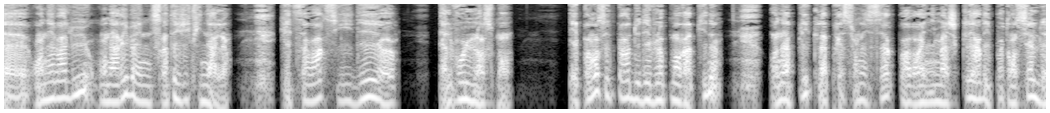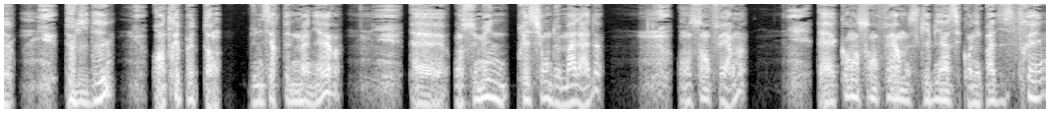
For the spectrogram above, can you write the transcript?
euh, on évalue, on arrive à une stratégie finale, qui est de savoir si l'idée, elle vaut le lancement. Et pendant cette période de développement rapide, on applique la pression nécessaire pour avoir une image claire des potentiels de l'idée en très peu de temps. D'une certaine manière, euh, on se met une pression de malade, on s'enferme. Euh, quand on s'enferme, ce qui est bien, c'est qu'on n'est pas distrait.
